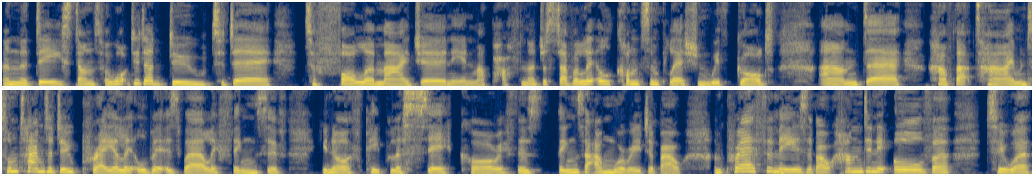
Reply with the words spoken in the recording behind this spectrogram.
And the D stands for what did I do today to follow my journey in my path? And I just have a little contemplation with God and uh, have that time. And sometimes I do pray a little bit as well if things have, you know, if people are sick or if there's things that I'm worried about. And prayer for me is about handing it over to a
